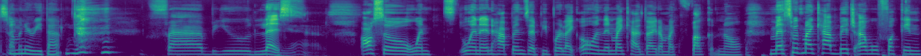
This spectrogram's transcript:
So I'm gonna read that. Fabulous. Yes. Also, when when it happens that people are like, "Oh," and then my cat died, I'm like, "Fuck no!" Mess with my cat, bitch. I will fucking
